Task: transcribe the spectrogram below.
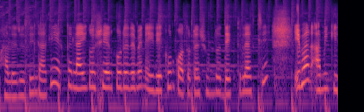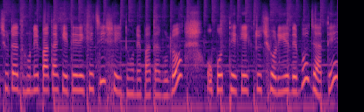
ভালো যদি লাগে একটা লাইক ও শেয়ার করে দেবেন। এই দেখুন কতটা সুন্দর দেখতে লাগছে। এবার আমি কিছুটা ধনে পাতা কেটে রেখেছি। সেই ধনে পাতাগুলো উপর থেকে একটু ছড়িয়ে দেব যাতে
